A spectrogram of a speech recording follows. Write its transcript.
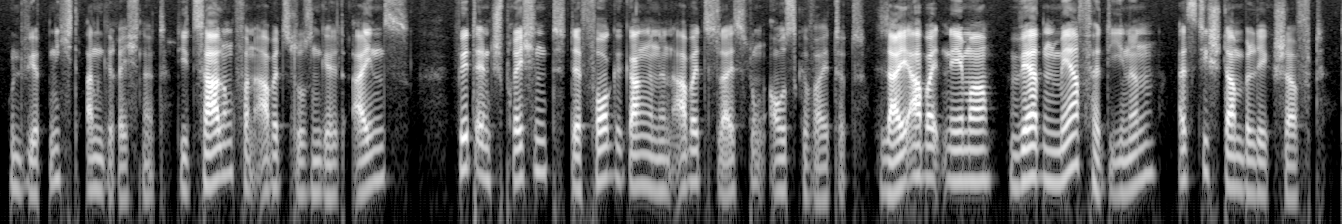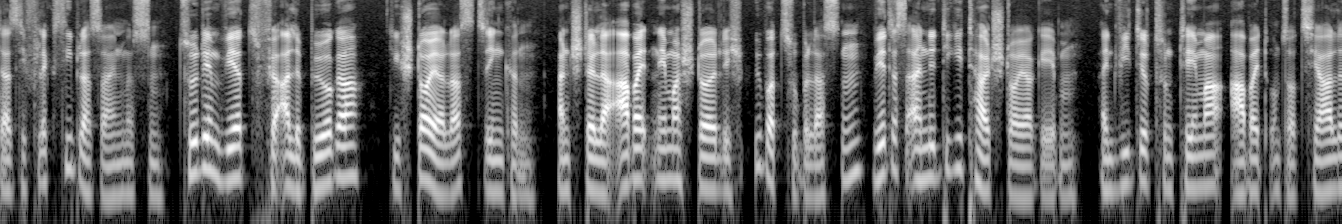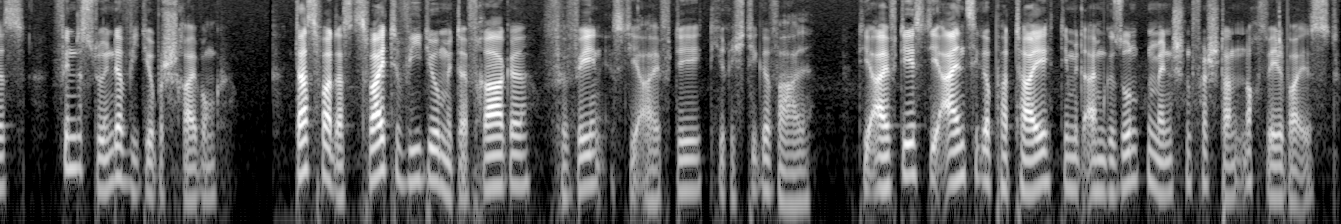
und wird nicht angerechnet. Die Zahlung von Arbeitslosengeld 1 wird entsprechend der vorgegangenen Arbeitsleistung ausgeweitet. Leiharbeitnehmer werden mehr verdienen als die Stammbelegschaft, da sie flexibler sein müssen. Zudem wird für alle Bürger die Steuerlast sinken. Anstelle Arbeitnehmer steuerlich überzubelasten, wird es eine Digitalsteuer geben. Ein Video zum Thema Arbeit und Soziales findest du in der Videobeschreibung. Das war das zweite Video mit der Frage für wen ist die AfD die richtige Wahl? Die AfD ist die einzige Partei, die mit einem gesunden Menschenverstand noch wählbar ist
